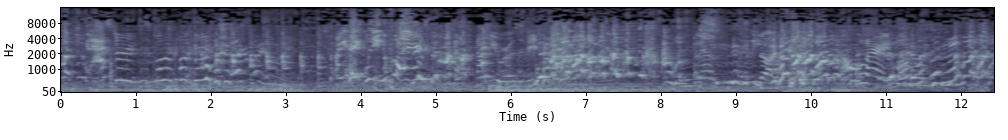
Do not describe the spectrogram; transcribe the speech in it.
Fucking Aster, this motherfucker! I hate League players! Not you, Rosemi. I would never play League. No, Don't worry.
